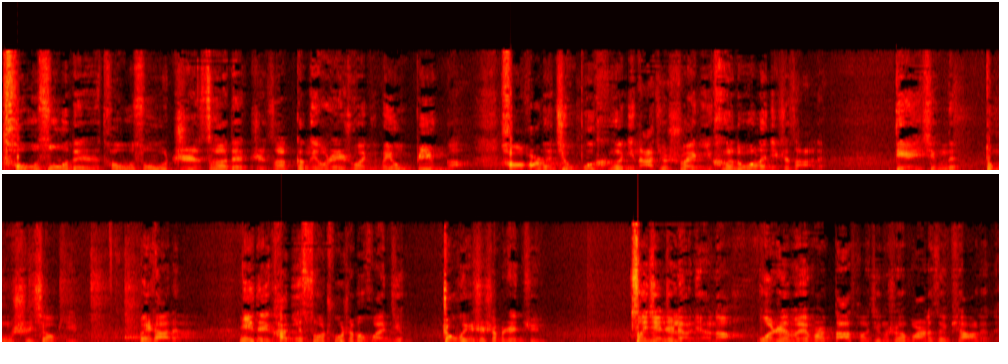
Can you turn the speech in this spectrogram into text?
投诉的投诉，指责的指责，更有人说你没有病啊！好好的酒不喝，你拿去摔，你喝多了你是咋的？典型的东施效颦。为啥呢？你得看你所处什么环境。周围是什么人群？最近这两年呢，我认为玩打草惊蛇玩的最漂亮的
